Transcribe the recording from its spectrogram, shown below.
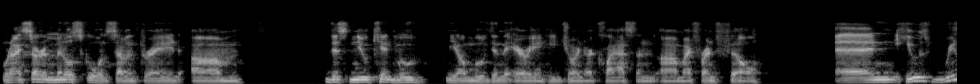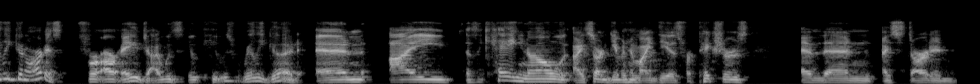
when I started middle school in seventh grade, um, this new kid moved, you know, moved in the area, and he joined our class, and uh, my friend Phil, and he was really good artist for our age. I was, he was really good, and I, I was like, hey, you know, I started giving him ideas for pictures, and then I started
